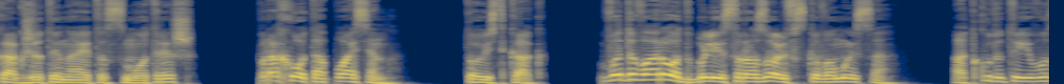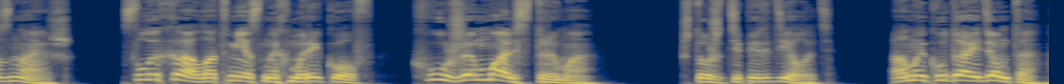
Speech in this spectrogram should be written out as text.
«Как же ты на это смотришь?» «Проход опасен». «То есть как?» «Водоворот близ Розольфского мыса». «Откуда ты его знаешь?» «Слыхал от местных моряков. Хуже Мальстрыма». «Что же теперь делать?» «А мы куда идем-то?»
